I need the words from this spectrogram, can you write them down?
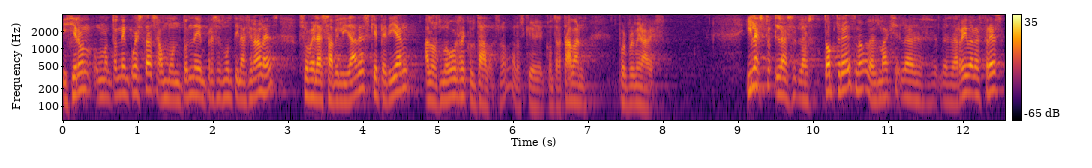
hicieron un montón de encuestas a un montón de empresas multinacionales sobre las habilidades que pedían a los nuevos reclutados, ¿no? a los que contrataban por primera vez. Y las, top tres, ¿no? las, maxi, las, de arriba, las tres,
